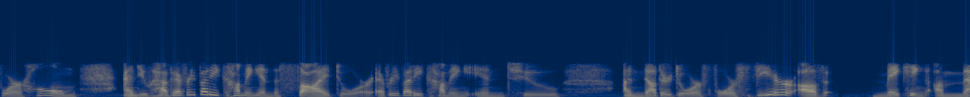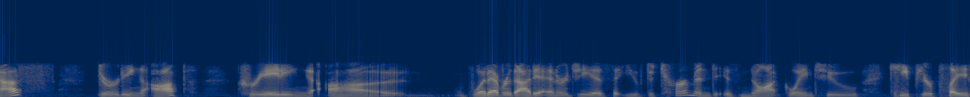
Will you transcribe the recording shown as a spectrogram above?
to our home and you have everybody coming in the side door, everybody coming into another door for fear of making a mess, dirtying up, creating uh whatever that energy is that you've determined is not going to keep your place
